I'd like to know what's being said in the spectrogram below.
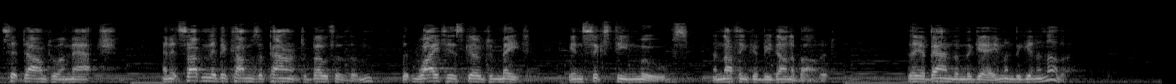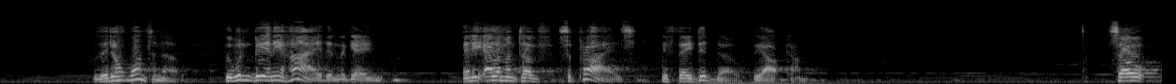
sit down to a match, and it suddenly becomes apparent to both of them that white is going to mate in 16 moves and nothing can be done about it, they abandon the game and begin another. They don't want to know. There wouldn't be any hide in the game, any element of surprise if they did know the outcome. So,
